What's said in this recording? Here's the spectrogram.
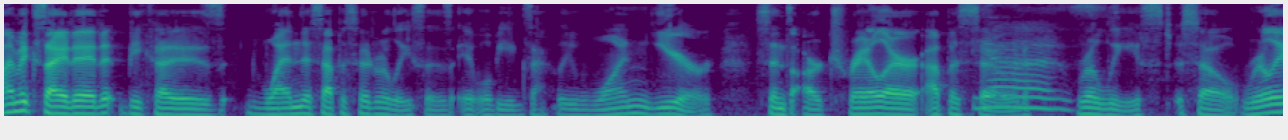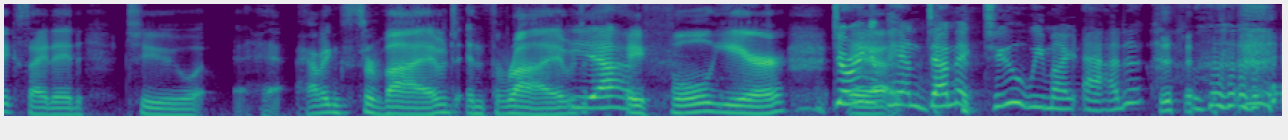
I'm excited because when this episode releases, it will be exactly one year since our trailer episode Yes. released. So, really excited to ha- having survived and thrived Yeah. a full year During a pandemic, too, we might add.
